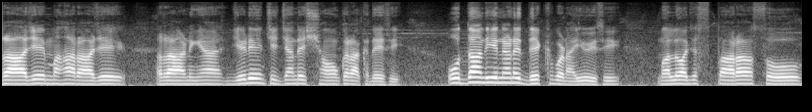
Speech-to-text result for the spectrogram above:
ਰਾਜੇ, ਮਹਾਰਾਜੇ, ਰਾਣੀਆਂ ਜਿਹੜੀਆਂ ਚੀਜ਼ਾਂ ਦੇ ਸ਼ੌਂਕ ਰੱਖਦੇ ਸੀ ਉਦਾਂ ਦੀ ਇਹਨਾਂ ਨੇ ਦਿੱਖ ਬਣਾਈ ਹੋਈ ਸੀ। ਮੰਨ ਲਓ ਅੱਜ 1700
